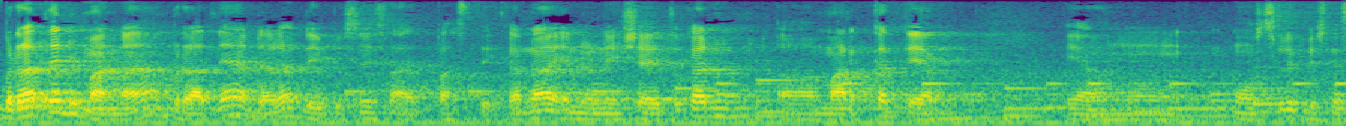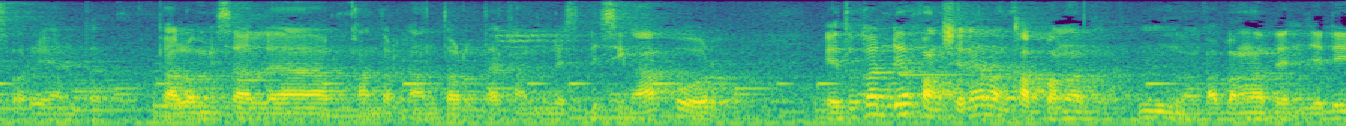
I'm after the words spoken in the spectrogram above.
beratnya di mana? Beratnya adalah di business side pasti karena Indonesia itu kan eh, market yang yang mostly business oriented. Kalau misalnya kantor-kantor tech companies di Singapura itu kan dia fungsinya lengkap banget, lengkap banget ya. Jadi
